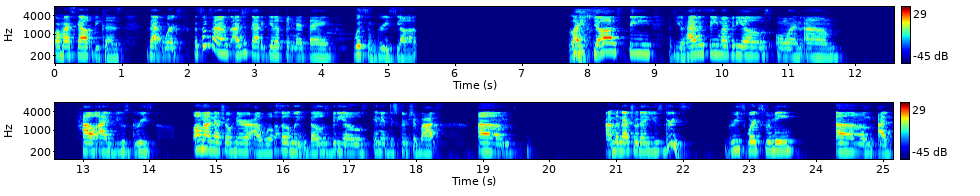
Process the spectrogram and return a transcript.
on my scalp because that works. But sometimes I just got to get up in that thing with some grease, y'all. Like y'all see, if you haven't seen my videos on um, how I use grease on my natural hair, I will also link those videos in the description box. Um, I'm a natural that use grease. Grease works for me. Um, I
